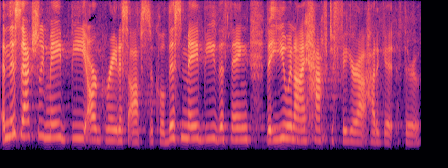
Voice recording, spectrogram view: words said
And this actually may be our greatest obstacle. This may be the thing that you and I have to figure out how to get through.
